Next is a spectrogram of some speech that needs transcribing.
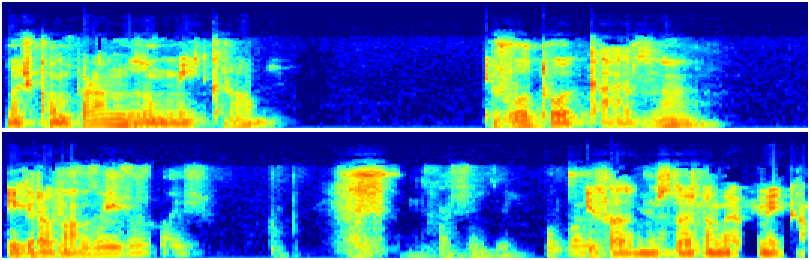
Mas compramos um micro. Eu vou à tua casa e gravamos. Fazemos os dois. Faz, faz sentido. E fazemos os dois no mesmo micro.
